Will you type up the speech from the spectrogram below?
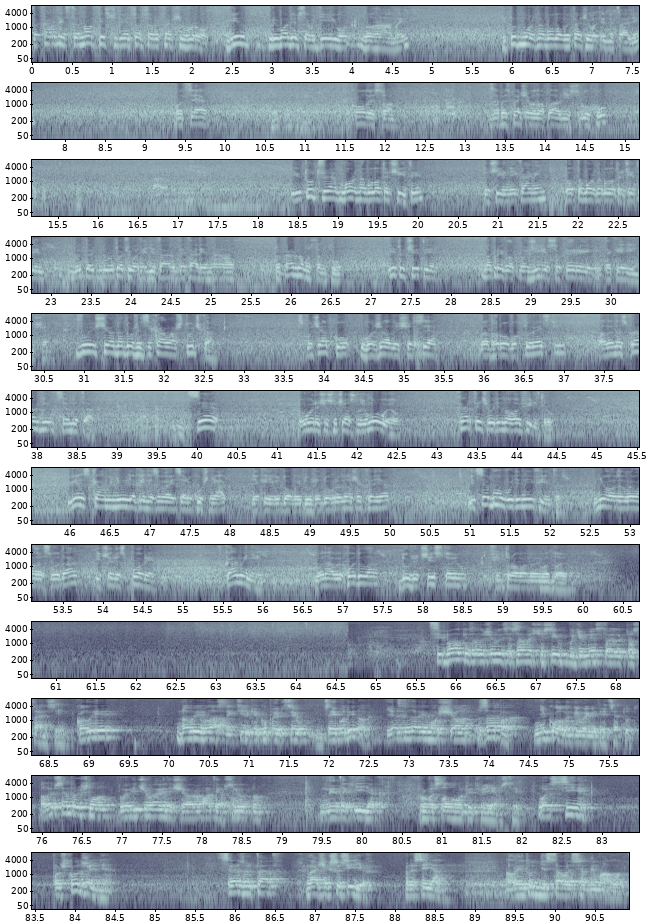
Токарний станок 1941 року. Він приводився в дію ногами. І тут можна було витачувати деталі. Оце колесо забезпечувало плавність руху. І тут же можна було точити точильний камінь, тобто можна було точити, виточувати деталі на токарному станку і точити, наприклад, ножі, сокири і таке інше. Ну і ще одна дуже цікава штучка. Спочатку вважали, що це надгробок турецький, але насправді це не так. Це, говорячи сучасною мовою, картридж водяного фільтру. Він з каменю, який називається ракушняк, який відомий дуже добре в наших краях. І це був водяний фільтр. В нього заливалась вода, і через пори в камені вона виходила дуже чистою фільтрованою водою. Ці балки залишилися саме з часів будівництва електростанції. Коли новий власник тільки купив цей, будинок, я сказав йому, що запах ніколи не вивітриться тут. Але все пройшло. Ви відчуваєте, що аромати абсолютно не такі, як в промисловому підприємстві. Ось ці пошкодження це результат наших сусідів, росіян. Але і тут дісталося немало.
